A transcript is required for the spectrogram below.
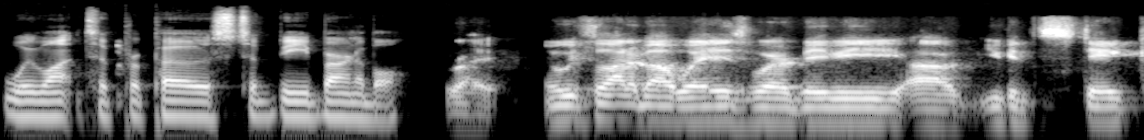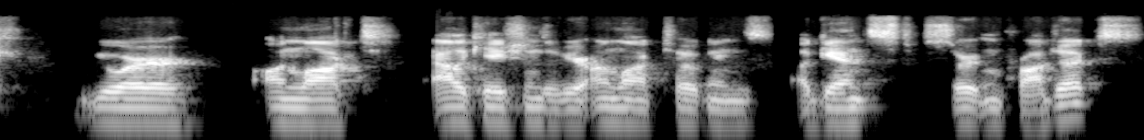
we want to propose to be burnable. Right. And we've thought about ways where maybe uh, you could stake your unlocked allocations of your unlocked tokens against certain projects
